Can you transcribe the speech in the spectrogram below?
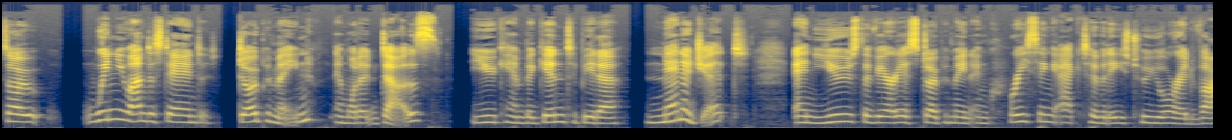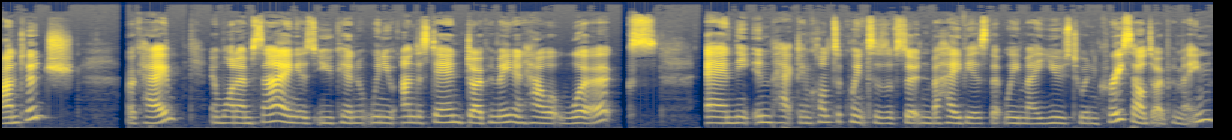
So when you understand dopamine and what it does, you can begin to better manage it and use the various dopamine increasing activities to your advantage Okay. And what I'm saying is, you can, when you understand dopamine and how it works and the impact and consequences of certain behaviors that we may use to increase our dopamine,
